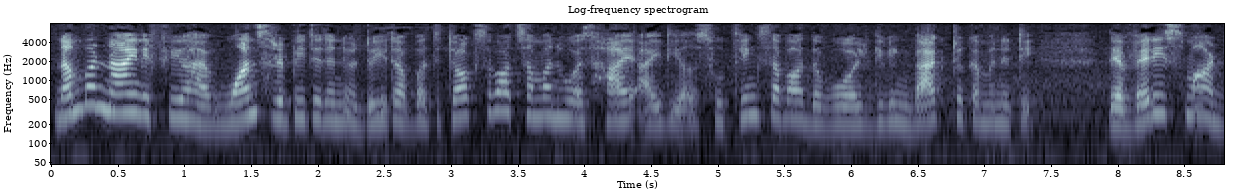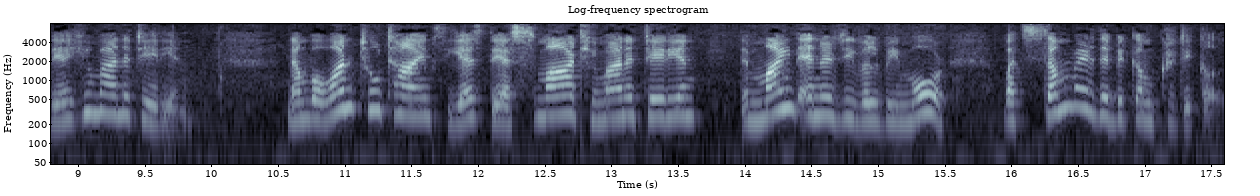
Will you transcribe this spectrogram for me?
Number nine, if you have once repeated in your date of birth, it talks about someone who has high ideals, who thinks about the world, giving back to community. They are very smart. They are humanitarian. Number one, two times, yes, they are smart, humanitarian, The mind energy will be more, but somewhere they become critical.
